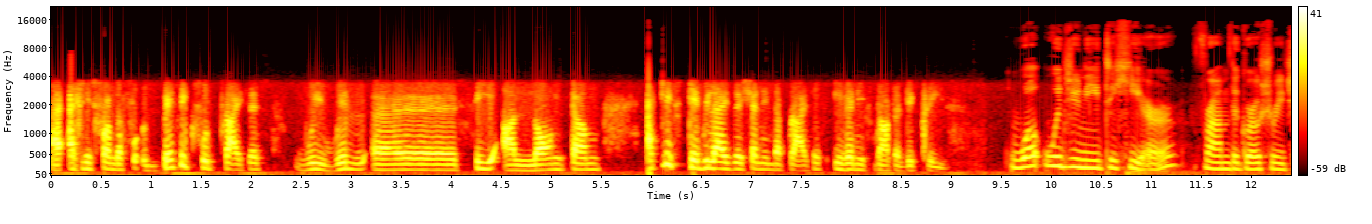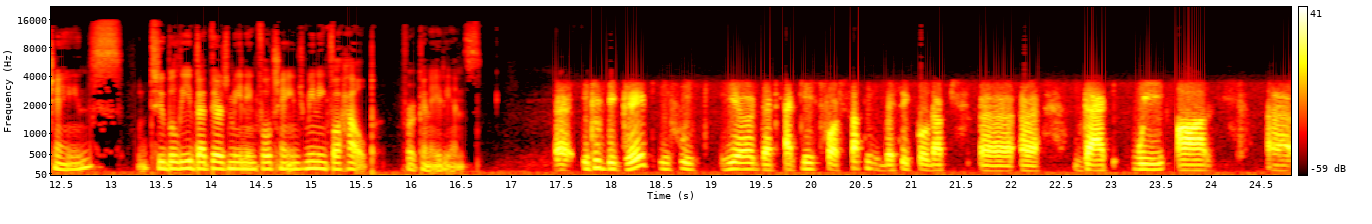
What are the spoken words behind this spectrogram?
uh, at least from the fo- basic food prices, we will uh, see a long term, at least stabilization in the prices, even if not a decrease. What would you need to hear from the grocery chains to believe that there's meaningful change, meaningful help for Canadians? uh, it would be great if we hear that at least for certain basic products uh, uh, that we are uh,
